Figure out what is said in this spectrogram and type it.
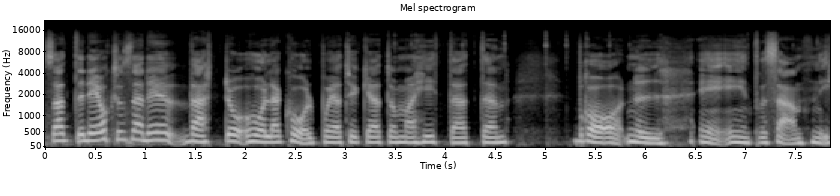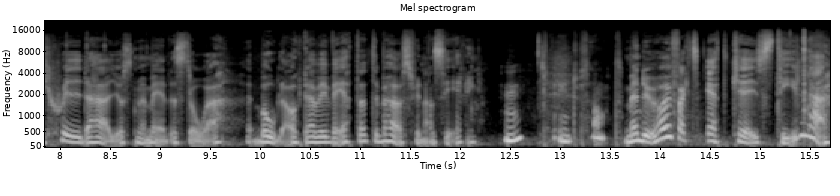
Så att det är också så det är värt att hålla koll på. Jag tycker att de har hittat en bra, ny, intressant nisch i det här just med medelstora bolag där vi vet att det behövs finansiering. Mm, intressant. Men du har ju faktiskt ett case till här.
